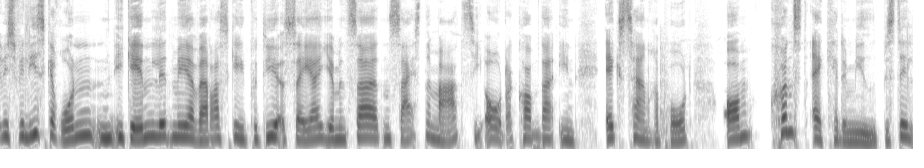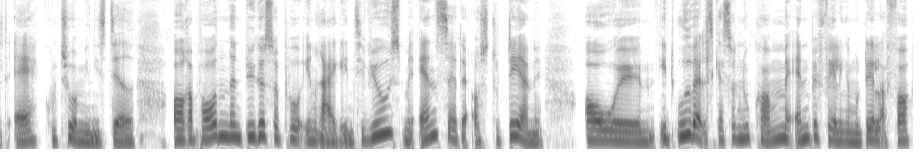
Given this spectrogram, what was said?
hvis vi lige skal runde igen lidt mere, hvad der er sket på de her sager, jamen så er den 16. marts i år, der kom der en ekstern rapport om Kunstakademiet, bestilt af Kulturministeriet. Og rapporten den bygger så på en række interviews med ansatte og studerende. Og øh, et udvalg skal så nu komme med anbefalinger og modeller for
